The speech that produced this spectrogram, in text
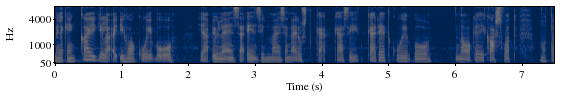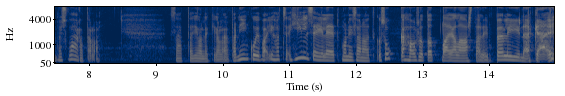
melkein kaikilla iho kuivuu ja yleensä ensimmäisenä just kä- käsi, kädet kuivuu, no okei okay, kasvot, mutta myös vartalo. Saattaa jollekin olla jopa niin kuiva iho, että se hilseilee, että moni sanoo, että kun sukkahousut ottaa jalasta, niin pölinä käy.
